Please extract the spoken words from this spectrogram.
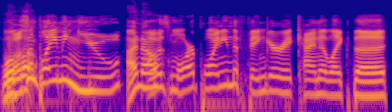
Well, wasn't blaming you. I know. I was more pointing the finger at kind of like the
